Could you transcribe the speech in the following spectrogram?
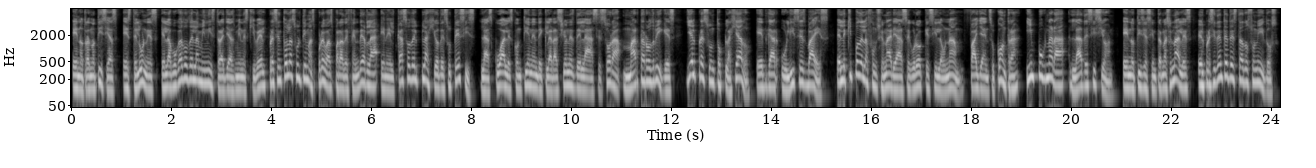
En otras noticias, este lunes, el abogado de la ministra Yasmín Esquivel presentó las últimas pruebas para defenderla en el caso del plagio de su tesis, las cuales contienen declaraciones de la asesora Marta Rodríguez y el presunto plagiado, Edgar Ulises Baez. El equipo de la funcionaria aseguró que si la UNAM falla en su contra, impugnará la decisión. En noticias internacionales, el presidente de Estados Unidos,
